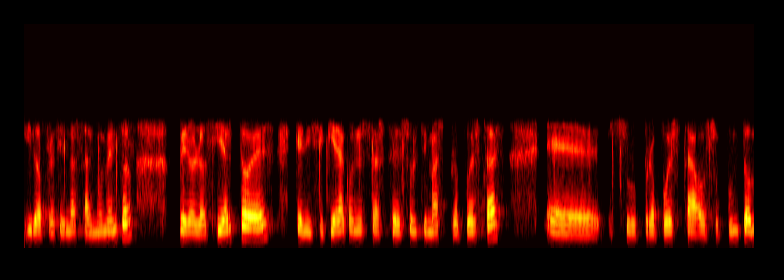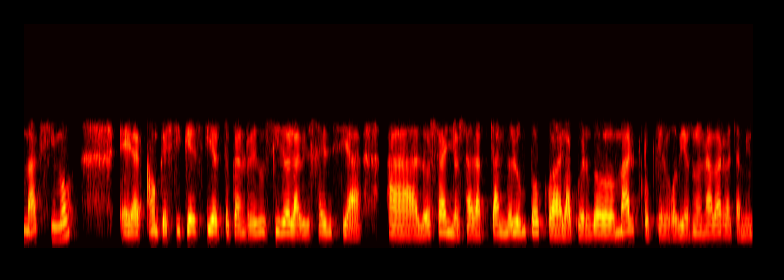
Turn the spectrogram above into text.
ido ofreciendo hasta el momento pero lo cierto es que ni siquiera con nuestras tres últimas propuestas eh, su propuesta o su punto máximo, eh, aunque sí que es cierto que han reducido la vigencia a dos años, adaptándolo un poco al acuerdo marco que el Gobierno de Navarra también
